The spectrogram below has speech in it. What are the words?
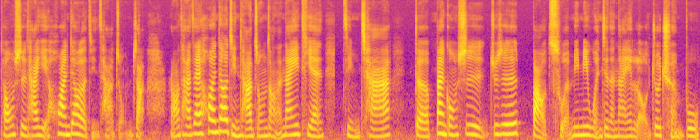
同时他也换掉了警察总长。然后他在换掉警察总长的那一天，警察的办公室就是保存秘密文件的那一楼，就全部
